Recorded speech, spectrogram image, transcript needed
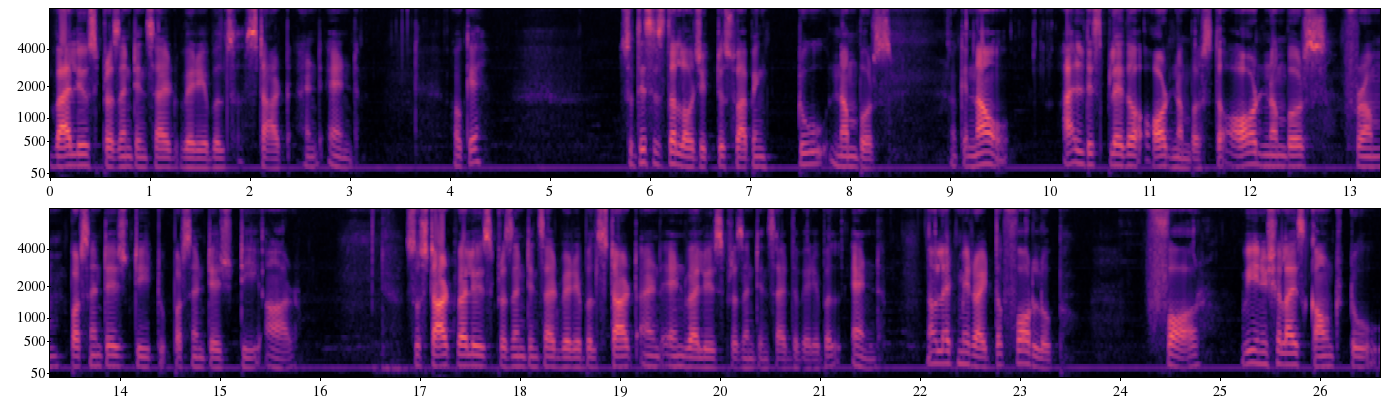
values present inside variables start and end. Okay. So this is the logic to swapping two numbers okay now I'll display the odd numbers. The odd numbers from percentage %d to percentage %dr so start value is present inside variable start and end value is present inside the variable end. Now let me write the for loop. For we initialize count to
